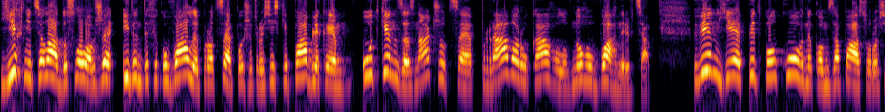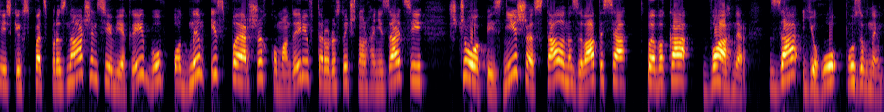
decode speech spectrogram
Їхні тіла до слова вже ідентифікували. Про це пишуть російські пабліки. Уткін зазначу, це права рука головного вагнерівця. Він є підполковником запасу російських спецпризначенців, який був одним із перших командирів терористичної організації, що пізніше стала називатися ПВК Вагнер за його позивним.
